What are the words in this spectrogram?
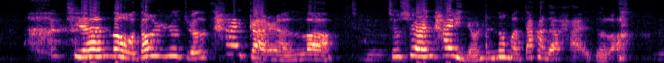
天呐，我当时就觉得太感人了。嗯 就虽然他已经是那么大的孩子了，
